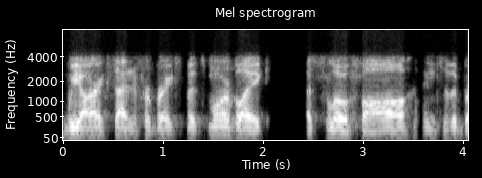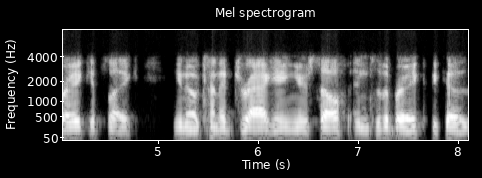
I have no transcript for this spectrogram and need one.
we are excited for breaks, but it's more of like a slow fall into the break. It's like, you know, kind of dragging yourself into the break because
